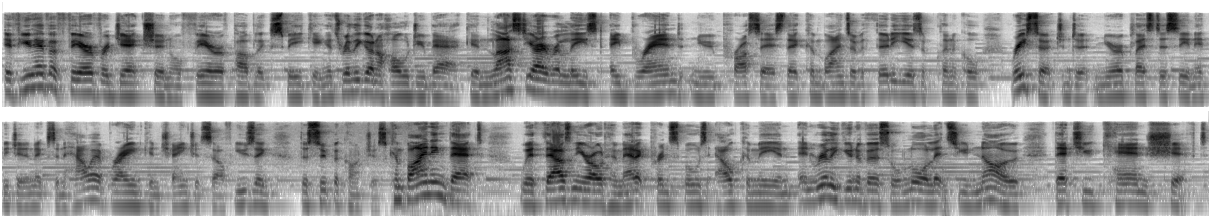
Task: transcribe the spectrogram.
If you have a fear of rejection or fear of public speaking, it's really going to hold you back. And last year, I released a brand new process that combines over 30 years of clinical research into neuroplasticity and epigenetics and how our brain can change itself using the superconscious. Combining that with thousand year old hermetic principles, alchemy, and, and really universal law lets you know that you can shift.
